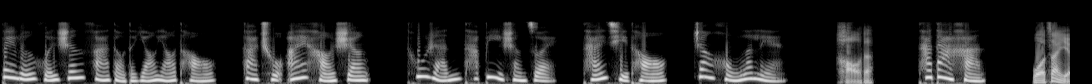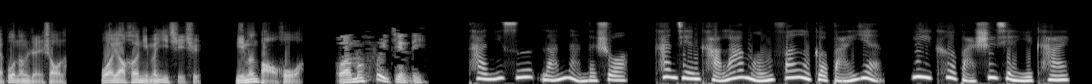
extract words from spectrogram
贝伦浑身发抖的摇摇头，发出哀嚎声。突然，他闭上嘴，抬起头，涨红了脸。好的，他大喊：“我再也不能忍受了！我要和你们一起去，你们保护我，我们会尽力。”坦尼斯喃喃地说。看见卡拉蒙翻了个白眼，立刻把视线移开。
